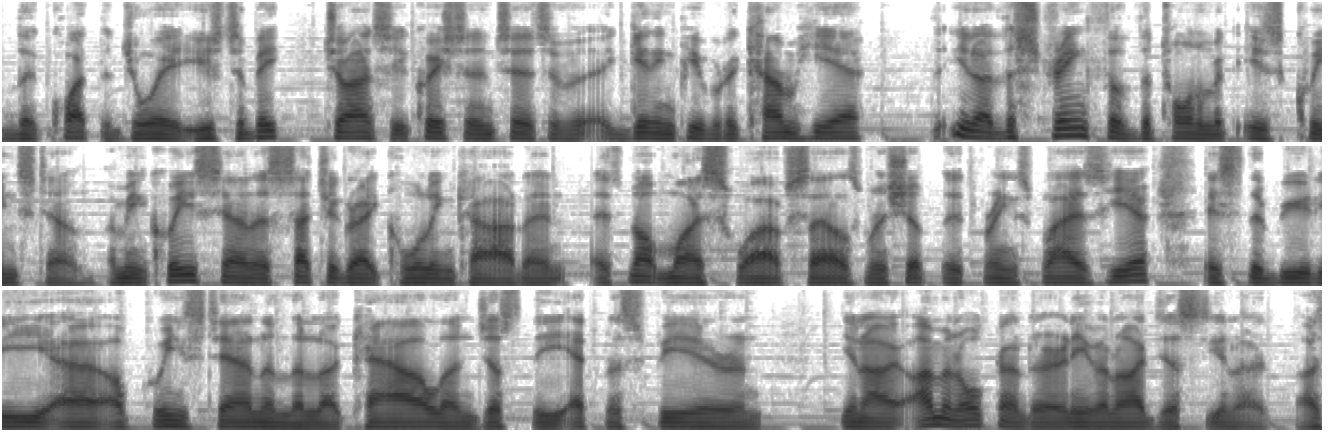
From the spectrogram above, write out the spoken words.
the, quite the joy it used to be. To answer your question in terms of uh, getting people to come here, you know, the strength of the tournament is Queenstown. I mean, Queenstown is such a great calling card, and it's not my suave salesmanship that brings players here. It's the beauty uh, of Queenstown and the locale and just the atmosphere and you know, I'm an Aucklander, and even I just, you know, I,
